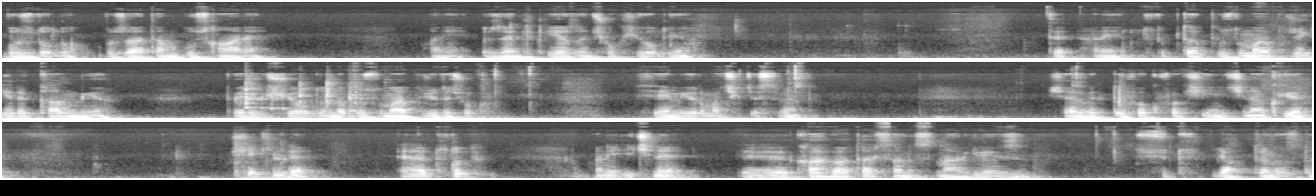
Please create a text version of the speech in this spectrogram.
buz dolu. Bu zaten buzhane. Hani özellikle yazın çok iyi oluyor. De, hani tutup da buzlu marpuca gerek kalmıyor. Böyle bir şey olduğunda buzlu marpucu da çok sevmiyorum açıkçası ben. Şerbet de ufak ufak şeyin içine akıyor. Bu şekilde eğer tutup hani içine e, kahve atarsanız nargilenizin süt yaptığınızda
